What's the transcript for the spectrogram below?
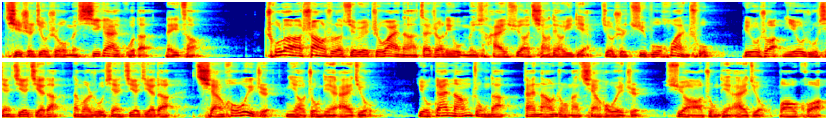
其实就是我们膝盖骨的内侧。除了上述的穴位之外呢，在这里我们还需要强调一点，就是局部患处。比如说你有乳腺结节的，那么乳腺结节的前后位置你要重点艾灸；有肝囊肿的，肝囊肿的前后位置需要重点艾灸。包括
